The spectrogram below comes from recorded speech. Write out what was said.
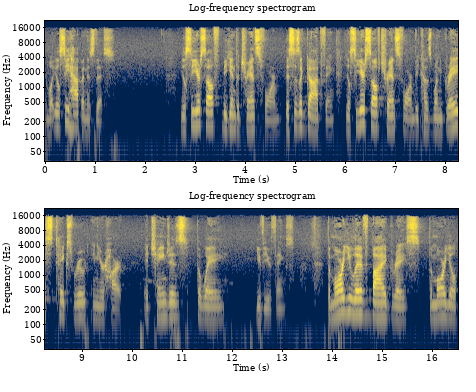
And what you'll see happen is this. You'll see yourself begin to transform. This is a God thing. You'll see yourself transform because when grace takes root in your heart, it changes the way you view things. The more you live by grace, the more you'll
